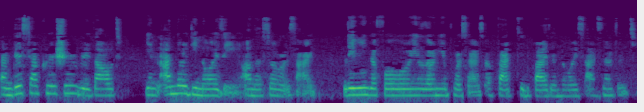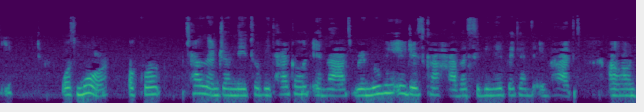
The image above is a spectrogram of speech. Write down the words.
and this separation results in under-denoising on the server side, leaving the following learning process affected by the noise uncertainty. What's more, a challenge need to be tackled is that removing edges can have a significant impact on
